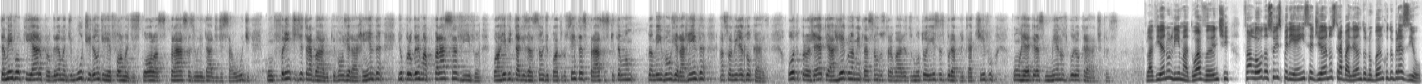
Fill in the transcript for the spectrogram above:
Também vou criar o programa de multirão de reformas de escolas, praças e unidades de saúde, com frentes de trabalho que vão gerar renda, e o programa Praça Viva, com a revitalização de 400 praças que tam também vão gerar renda às famílias locais. Outro projeto é a regulamentação dos trabalhos dos motoristas por aplicativo, com regras menos burocráticas. Flaviano Lima, do Avante, falou da sua experiência de anos trabalhando no Banco do Brasil,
